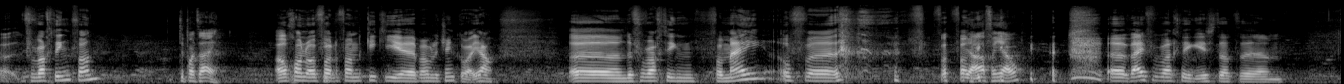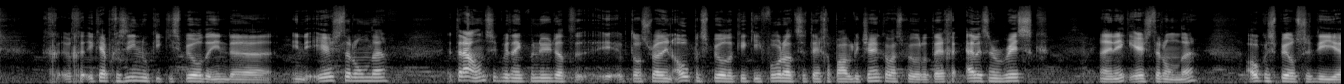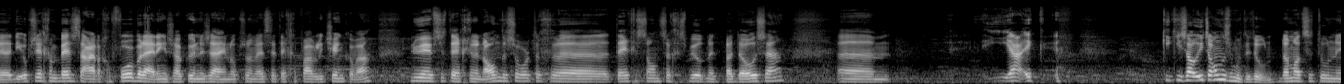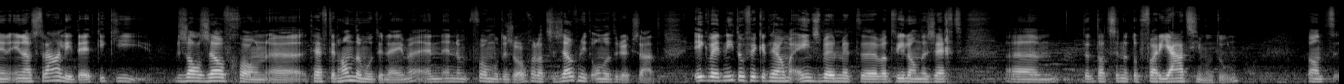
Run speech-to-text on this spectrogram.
Eh, verwachting van? De partij. Oh, gewoon van, van Kiki uh, Pavlyuchenko, ja. Eh, de verwachting van mij of eh, van, van Ja, van jou. Eh, mijn verwachting is dat. ehm, ik heb gezien hoe Kiki speelde in de, in de eerste ronde. Trouwens, ik bedenk me nu dat eh, op de Australian Open speelde Kiki voordat ze tegen Pavlyuchenko speelde. Tegen Alison Risk. Nee, ik, eerste ronde. Ook een speelster die, eh, die op zich een best aardige voorbereiding zou kunnen zijn op zo'n wedstrijd tegen Pavlyuchenko. Nu heeft ze tegen een ander soortige eh, tegenstander gespeeld met Badosa. Ehm, ja, ik, Kiki zou iets anders moeten doen dan wat ze toen in, Australië deed. Kiki zal zelf gewoon eh, het heft in handen moeten nemen en, en ervoor moeten zorgen dat ze zelf niet onder druk staat. Ik weet niet of ik het helemaal eens ben met wat Wielander zegt, ehm, dat, dat ze het op variatie moet doen. Want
